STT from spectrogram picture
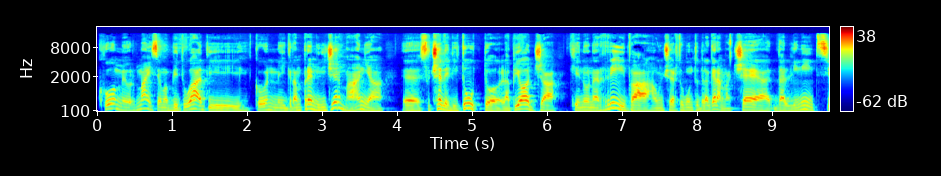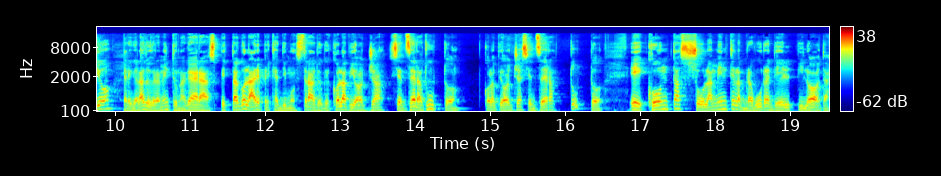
come ormai siamo abituati con i Gran Premi di Germania, eh, succede di tutto, la pioggia che non arriva a un certo punto della gara ma c'è dall'inizio, ha regalato veramente una gara spettacolare perché ha dimostrato che con la pioggia si azzera tutto, con la pioggia si azzera tutto e conta solamente la bravura del pilota.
